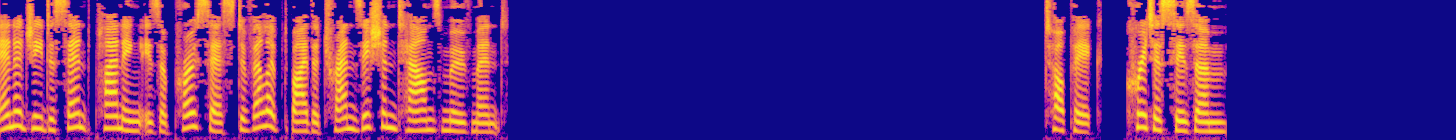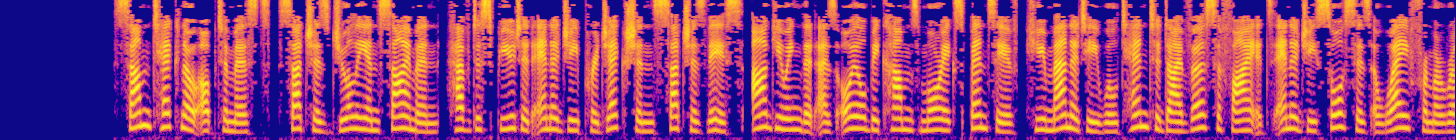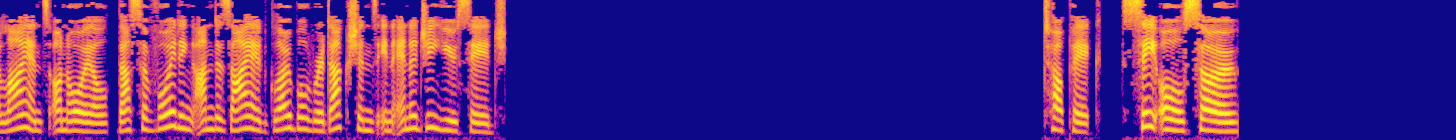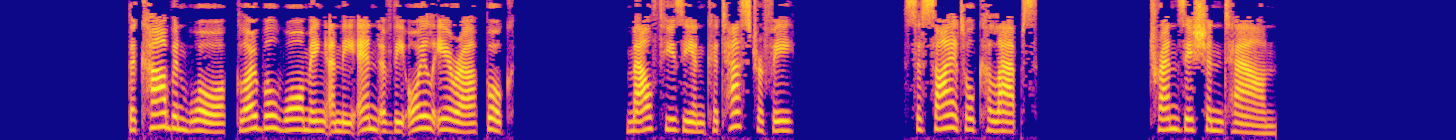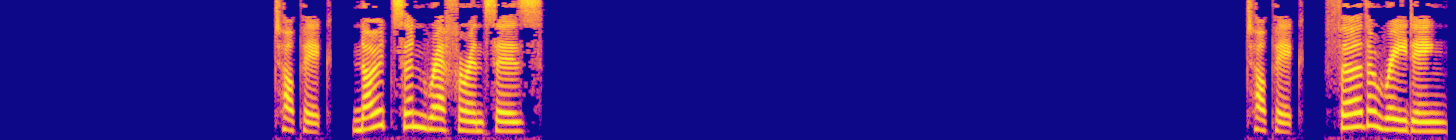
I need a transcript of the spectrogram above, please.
Energy descent planning is a process developed by the Transition Towns movement. Criticism Some techno-optimists, such as Julian Simon, have disputed energy projections such as this, arguing that as oil becomes more expensive, humanity will tend to diversify its energy sources away from a reliance on oil, thus avoiding undesired global reductions in energy usage. See also The Carbon War, Global Warming and the End of the Oil Era book. Malthusian Catastrophe. Societal Collapse. Transition Town. Topic. Notes and references. Topic. Further reading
